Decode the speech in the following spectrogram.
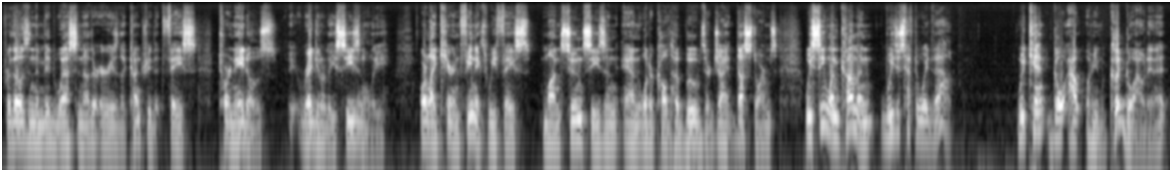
for those in the Midwest and other areas of the country that face tornadoes regularly, seasonally, or like here in Phoenix, we face monsoon season and what are called haboobs or giant dust storms. We see one coming, we just have to wait it out. We can't go out, I mean, we could go out in it.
